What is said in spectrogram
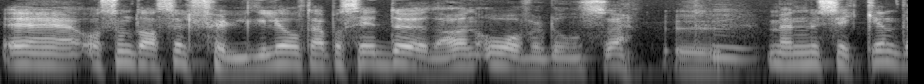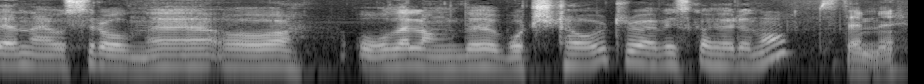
Eh, og som da selvfølgelig holdt jeg på å si, døde av en overdose. Men musikken den er jo strålende, og All Along the Watchtower tror jeg vi skal høre nå. Stemmer.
